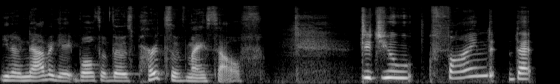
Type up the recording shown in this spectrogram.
you know, navigate both of those parts of myself. Did you find that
